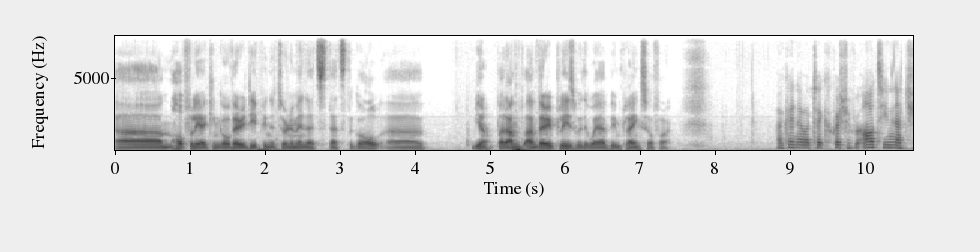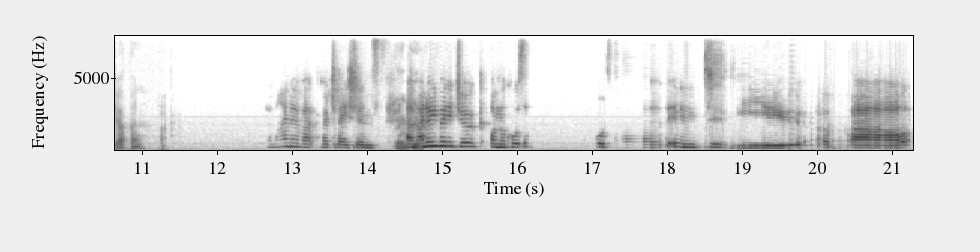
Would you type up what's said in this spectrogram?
Um, hopefully, I can go very deep in the tournament. That's that's the goal. Uh, you know, but I'm I'm very pleased with the way I've been playing so far. Okay, now I'll take a question from Arthi Nachiappan. Um, hi Novak, congratulations. Thank um, you. I know you made a joke on the course of the interview about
